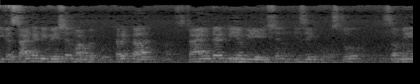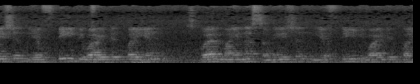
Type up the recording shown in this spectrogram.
ಈಗ ಸ್ಟ್ಯಾಂಡರ್ಡ್ ಡಿವಿಯೇಷನ್ ಮಾಡಬೇಕು. ಕರೆಕ್ಟಾ standard deviation is equals to summation F T divided by N square minus summation F T divided by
